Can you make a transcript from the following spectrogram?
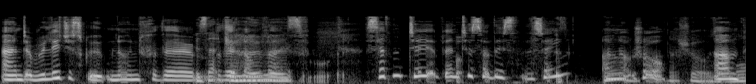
and a religious group known for their Is that for their long life. Seventh Day Adventists are they the same? I'm Oh, not sure. not sure. Um,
